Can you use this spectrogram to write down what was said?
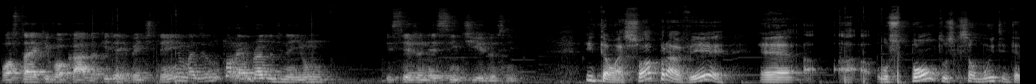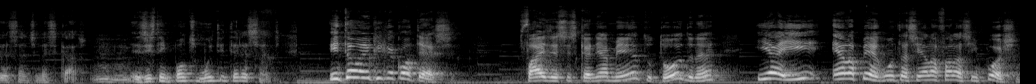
Posso estar equivocado aqui, de repente tenho, mas eu não tô lembrando de nenhum que seja nesse sentido, assim. Então, é só para ver é, a- a- os pontos que são muito interessantes nesse caso. Existem pontos muito interessantes. Então, aí o que, que acontece? Faz esse escaneamento todo, né? E aí ela pergunta assim, ela fala assim, poxa,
